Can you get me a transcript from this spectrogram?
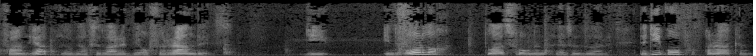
van, ja, of het ware de offerandes, die in de oorlog plaatsvonden, als het ware, dat die opraken.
